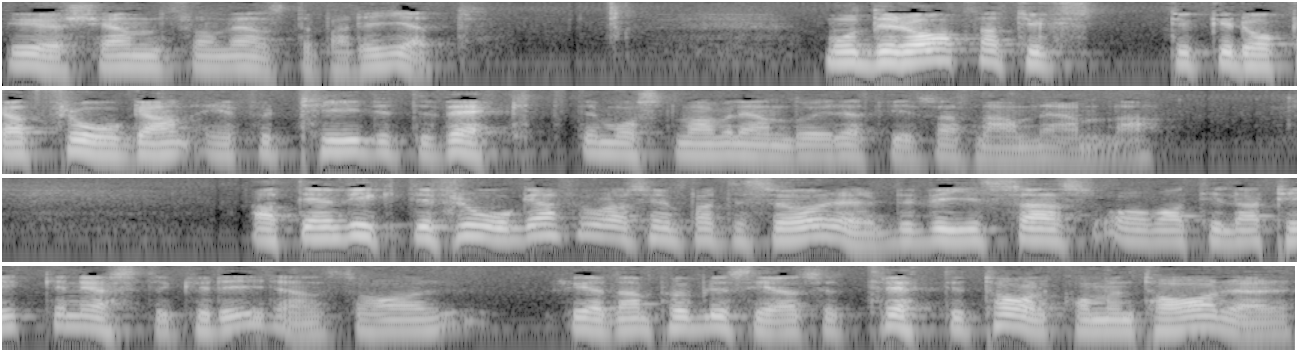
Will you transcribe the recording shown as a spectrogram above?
ökänd från Vänsterpartiet. Moderaterna tycks, tycker dock att frågan är för tidigt väckt, det måste man väl ändå i rättvisans namn nämna. Att det är en viktig fråga för våra sympatisörer bevisas av att till artikeln i SD-kuriren så har redan publicerats ett 30-tal kommentarer.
